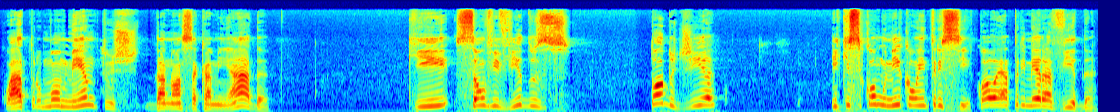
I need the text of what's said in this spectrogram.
quatro momentos da nossa caminhada que são vividos todo dia e que se comunicam entre si. Qual é a primeira vida?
